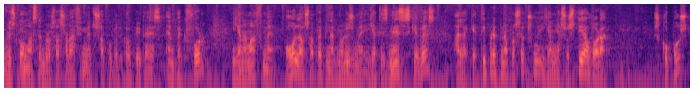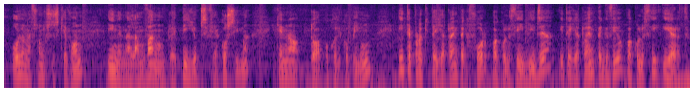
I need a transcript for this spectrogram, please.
Βρισκόμαστε μπροστά στο ράφι με τους αποκωδικοποιητές MPEG-4 για να μάθουμε όλα όσα πρέπει να γνωρίζουμε για τις νέες συσκευές, αλλά και τι πρέπει να προσέξουμε για μια σωστή αγορά. Σκοπός όλων αυτών των συσκευών είναι να λαμβάνουν το επίγειο ψηφιακό σήμα και να το αποκωδικοποιούν, είτε πρόκειται για το MPEG-4 που ακολουθεί η DJI, είτε για το MPEG-2 που ακολουθεί η ERT.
